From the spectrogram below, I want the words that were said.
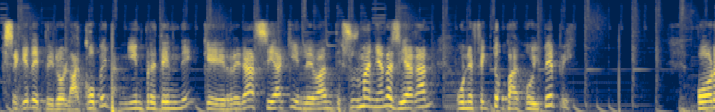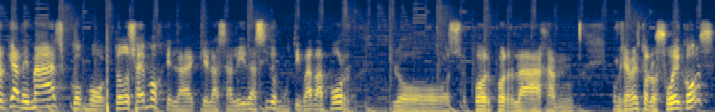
que se quede, pero la COPE también pretende que Herrera sea quien levante sus mañanas y hagan un efecto Paco y Pepe. Porque además, como todos sabemos que la, que la salida ha sido motivada por los. por, por la. ¿Cómo se llama esto? Los suecos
